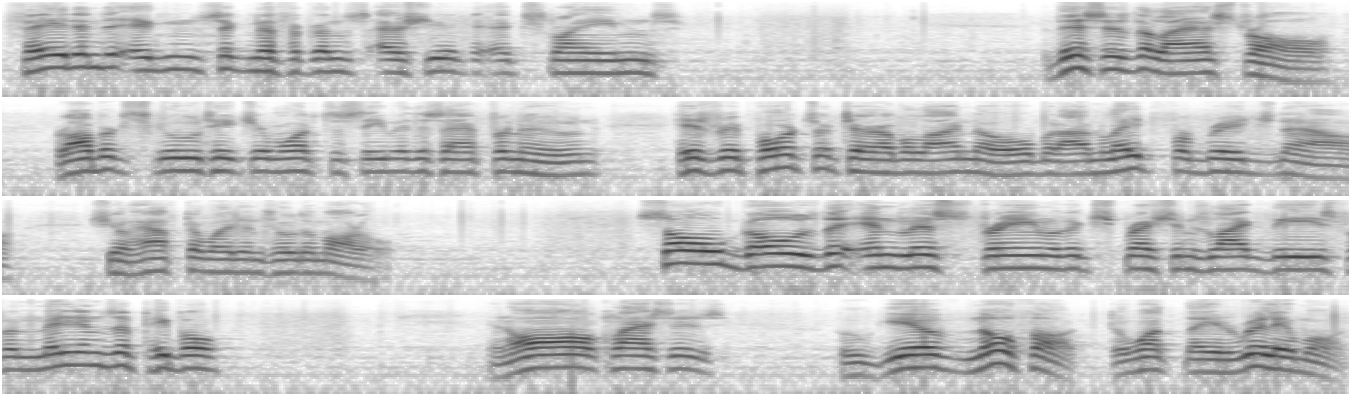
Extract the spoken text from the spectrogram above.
fade into insignificance as she exclaims, this is the last straw. Robert's schoolteacher wants to see me this afternoon. His reports are terrible, I know, but I'm late for bridge now. She'll have to wait until tomorrow. So goes the endless stream of expressions like these from millions of people in all classes who give no thought to what they really want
